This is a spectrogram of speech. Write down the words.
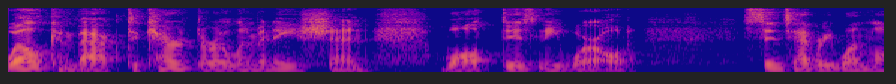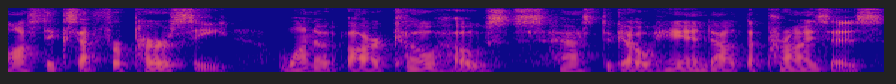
Welcome back to Character Elimination, Walt Disney World. Since everyone lost except for Percy, one of our co-hosts has to go hand out the prizes.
